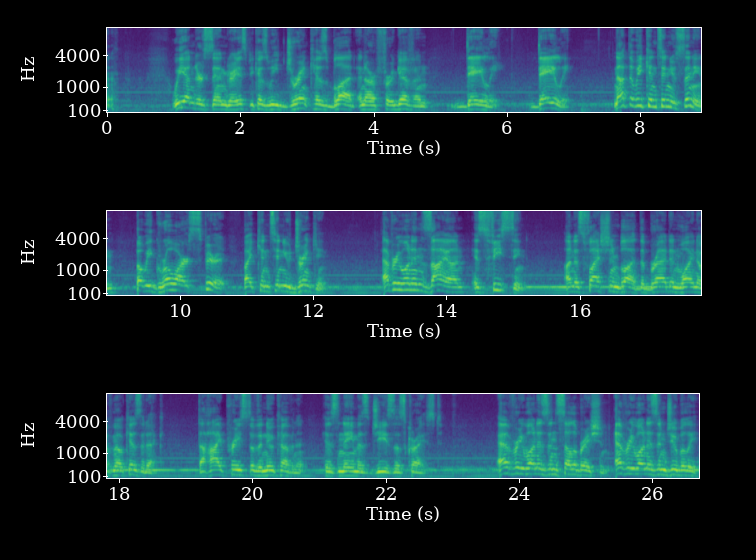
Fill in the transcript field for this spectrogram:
we understand grace because we drink his blood and are forgiven daily. Daily. Not that we continue sinning, but we grow our spirit by continued drinking. Everyone in Zion is feasting on his flesh and blood, the bread and wine of Melchizedek, the high priest of the new covenant. His name is Jesus Christ. Everyone is in celebration, everyone is in jubilee.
